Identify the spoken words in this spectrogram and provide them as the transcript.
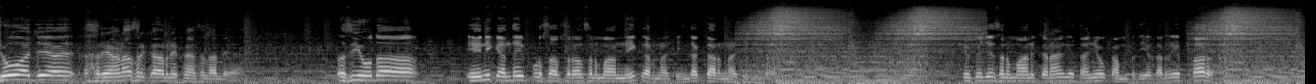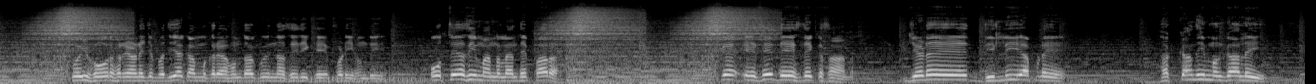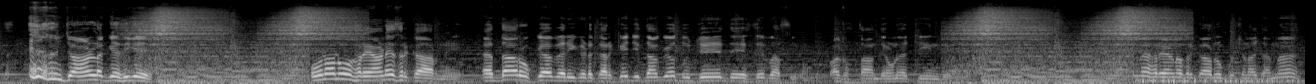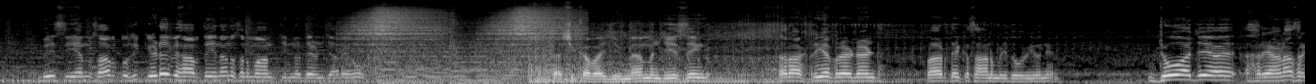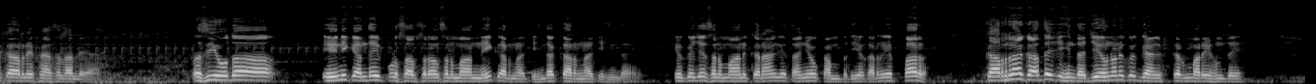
ਜੋ ਅੱਜ ਹਰਿਆਣਾ ਸਰਕਾਰ ਨੇ ਫੈਸਲਾ ਲਿਆ ਅਸੀਂ ਉਹਦਾ ਇਹ ਨਹੀਂ ਕਹਿੰਦੇ ਵੀ ਪੁਲਿਸ ਅਫਸਰਾਂ ਦਾ ਸਨਮਾਨ ਨਹੀਂ ਕਰਨਾ ਚਾਹੀਦਾ ਕਰਨਾ ਚਾਹੀਦਾ। ਕਿਉਂਕਿ ਜੇ ਸਨਮਾਨ ਕਰਾਂਗੇ ਤਾਂ ਹੀ ਉਹ ਕੰਮ ਵਧੀਆ ਕਰਨਗੇ, ਪਰ ਕੋਈ ਹੋਰ ਹਰਿਆਣੇ 'ਚ ਵਧੀਆ ਕੰਮ ਕਰਿਆ ਹੁੰਦਾ, ਕੋਈ ਨਸ਼ੇ ਦੀ ਖੇਪ ਫੜੀ ਹੁੰਦੀ, ਉੱਥੇ ਅਸੀਂ ਮੰਨ ਲੈਂਦੇ, ਪਰ ਕਿ ਇਸੇ ਦੇਸ਼ ਦੇ ਕਿਸਾਨ ਜਿਹੜੇ ਦਿੱਲੀ ਆਪਣੇ ਹੱਕਾਂ ਦੀ ਮੰਗਾਂ ਲਈ ਜਾਣ ਲੱਗੇ ਸੀਗੇ ਉਹਨਾਂ ਨੂੰ ਹਰਿਆਣੇ ਸਰਕਾਰ ਨੇ ਐਦਾਂ ਰੋਕਿਆ ਬੈਰੀਕੇਡ ਕਰਕੇ, ਜਿੱਦਾਂ ਕਿ ਉਹ ਦੂਜੇ ਦੇਸ਼ ਦੇ ਵਾਸੀ ਹੋਣ, ਪਾਕਿਸਤਾਨ ਦੇ ਹੋਣ ਜਾਂ ਚੀਨ ਦੇ ਹੋਣ। ਮੈਂ ਹਰਿਆਣਾ ਸਰਕਾਰ ਨੂੰ ਪੁੱਛਣਾ ਚਾਹੁੰਦਾ ਵੀ ਸੀਐਮ ਸਾਹਿਬ, ਤੁਸੀਂ ਕਿਹੜੇ ਵਿਹਾਰ ਤੇ ਇਹਨਾਂ ਨੂੰ ਸਨਮਾਨ ਚਿੰਨ੍ਹ ਦੇਣ ਜਾ ਰਹੇ ਹੋ? ਸਤਿ ਸ਼੍ਰੀ ਅਕਾਲ ਭਾਈ ਜੀ, ਮੈਂ ਮਨਜੀਤ ਸਿੰਘ, ਰਾਸ਼ਟਰੀ ਪ੍ਰੈਜ਼ੀਡੈਂਟ, ਭਾਰਤੀ ਕਿਸਾਨ ਮਜ਼ਦੂਰ ਯੂਨੀਅਨ। ਜੋ ਅੱਜ ਹਰਿਆਣਾ ਸਰਕਾਰ ਨੇ ਫੈਸਲਾ ਲਿਆ ਅਸੀਂ ਉਹਦਾ ਇਹ ਨਹੀਂ ਕਹਿੰਦੇ ਪੁਲਿਸ ਅਫਸਰਾਂ ਦਾ ਸਨਮਾਨ ਨਹੀਂ ਕਰਨਾ ਚਾਹੀਦਾ ਕਰਨਾ ਚਾਹੀਦਾ ਹੈ। ਕਿਉਂਕਿ ਜੇ ਸਨਮਾਨ ਕਰਾਂਗੇ ਤਾਂ ਹੀ ਉਹ ਕੰਮ ਵਧੀਆ ਕਰਨਗੇ। ਪਰ ਕਰਨਾ ਕਾਹਦੇ 'ਚ ਹੁੰਦਾ? ਜੇ ਉਹਨਾਂ ਨੇ ਕੋਈ ਗੈਂਗਸਟਰ ਮਾਰੇ ਹੁੰਦੇ,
